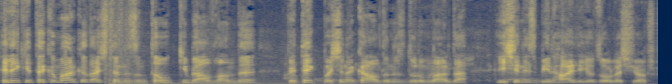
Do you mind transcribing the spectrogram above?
Hele ki takım arkadaşlarınızın tavuk gibi avlandığı ve tek başına kaldığınız durumlarda işiniz bir hayli zorlaşıyor.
